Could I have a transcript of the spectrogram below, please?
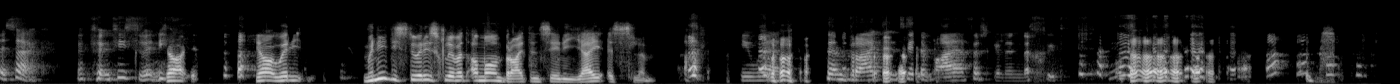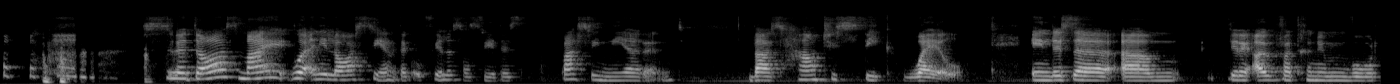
Is ek? Ek dink nie so nie. Ja. Ja, hoorie, moenie die stories glo wat almal in Brighton sê nie. Jy is slim. Jy hoor. En Brighton sê baie verskillende goed. So daar's my o in die laaste een wat ek ook vir julle sal sê dis fascinerend was how to speak whale. En dis 'n um deur 'n ou wat genoem word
